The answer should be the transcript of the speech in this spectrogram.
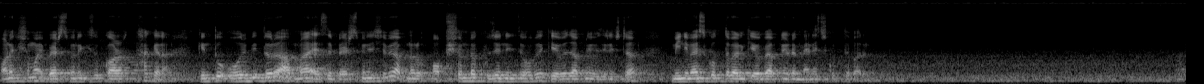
অনেক সময় ব্যাটসম্যানের কিছু করার থাকে না। কিন্তু ওর ভিতরে আপনার অ্যাজ এ ব্যাটসম্যান হিসেবে আপনার অপশনটা খুঁজে নিতে হবে কীভাবে আপনি ওই জিনিসটা মিনিমাইজ করতে পারেন কীভাবে আপনি এটা ম্যানেজ করতে পারেন। আর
